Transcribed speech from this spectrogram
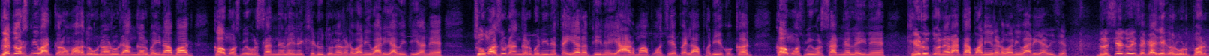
ગત વર્ષની વાત કરવામાં આવે તો ઉનાળુ ડાંગર બન્યા બાદ કમોસમી વરસાદને લઈને ખેડૂતોને રડવાની વારી આવી હતી અને ચોમાસું ડાંગર બનીને તૈયાર હતી ને યાર્ડમાં પહોંચે પહેલાં ફરી એક વખત કમોસમી વરસાદને લઈને ખેડૂતોને રાતા પાણી રડવાની વારી આવી છે. દ્રશ્ય જોઈ શકાય છે કે રોડ પર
